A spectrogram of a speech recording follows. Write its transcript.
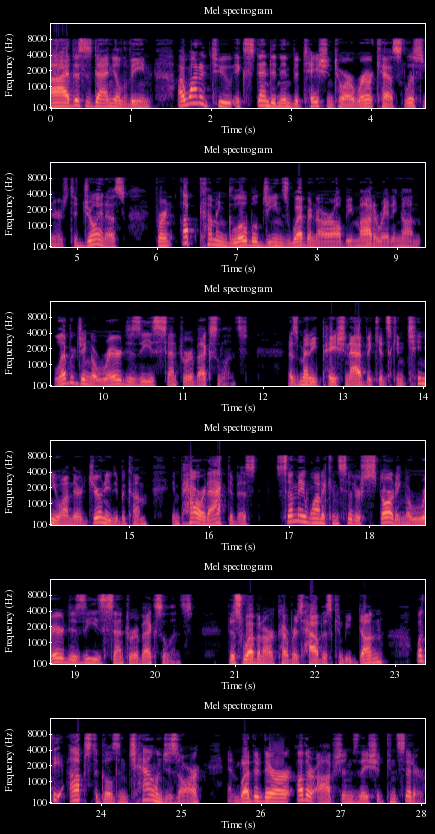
Hi, this is Daniel Levine. I wanted to extend an invitation to our Rarecast listeners to join us for an upcoming Global Genes webinar I'll be moderating on leveraging a rare disease center of excellence. As many patient advocates continue on their journey to become empowered activists, some may want to consider starting a rare disease center of excellence. This webinar covers how this can be done, what the obstacles and challenges are, and whether there are other options they should consider.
